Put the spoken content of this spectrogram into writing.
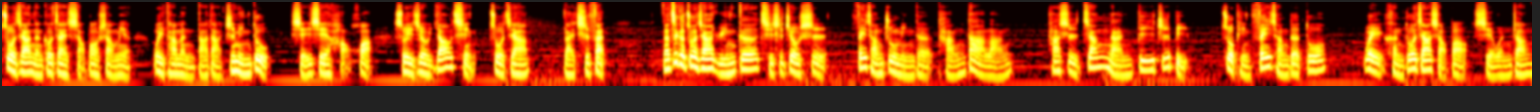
作家能够在小报上面为他们打打知名度，写一些好话，所以就邀请作家来吃饭。那这个作家云歌其实就是非常著名的唐大郎，他是江南第一支笔，作品非常的多，为很多家小报写文章。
